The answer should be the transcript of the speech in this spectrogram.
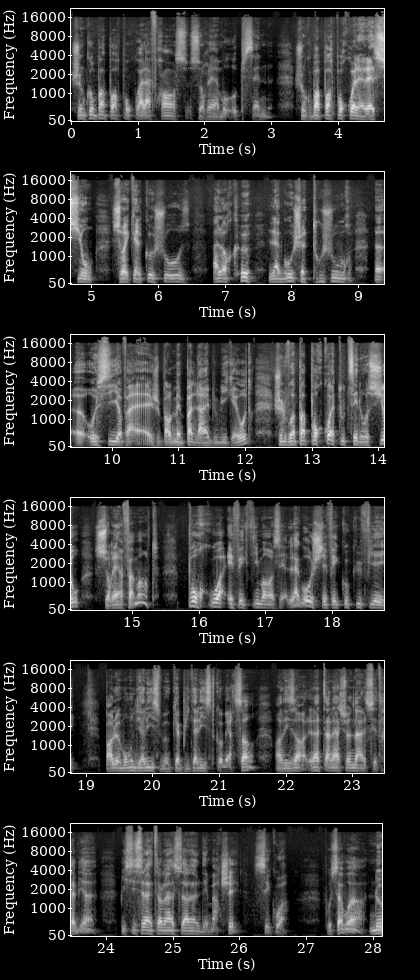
Je ne comprends pas pourquoi la France serait un mot obscène. Je ne comprends pas pourquoi la nation serait quelque chose alors que la gauche a toujours euh, euh, aussi, enfin, je ne parle même pas de la République et autres, je ne vois pas pourquoi toutes ces notions seraient infamantes. Pourquoi, effectivement, la gauche s'est fait cocufier par le mondialisme capitaliste commerçant en disant l'international, c'est très bien, mais si c'est l'international des marchés, c'est quoi? Faut savoir, ne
